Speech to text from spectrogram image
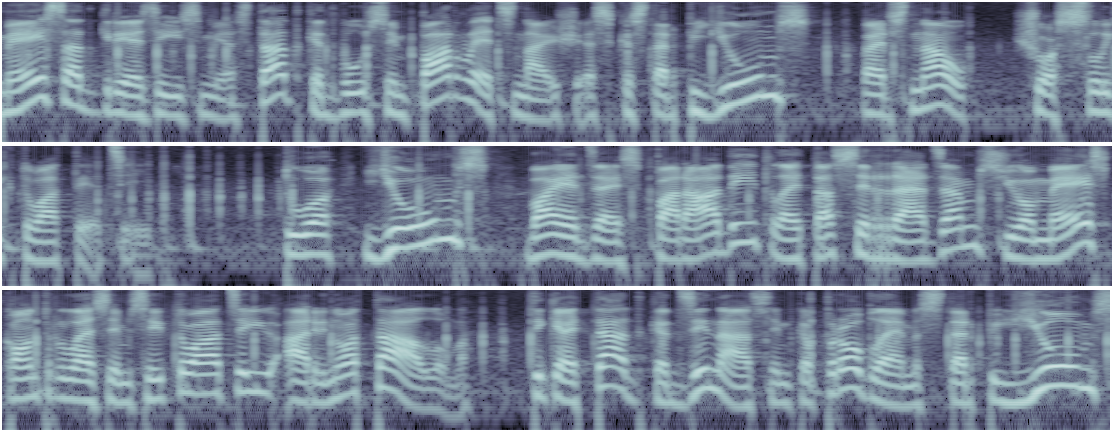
Mēs atgriezīsimies tad, kad būsim pārliecinājušies, ka starp jums vairs nav šo slikto attiecību. To jums vajadzēs parādīt, lai tas ir redzams, jo mēs kontrolēsim situāciju arī no tāluma. Tikai tad, kad zināsim, ka problēmas starp jums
